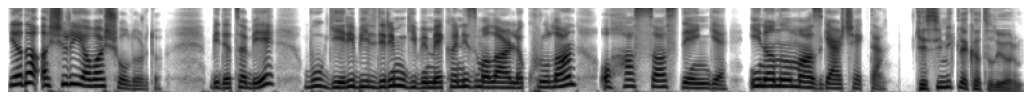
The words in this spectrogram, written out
ya da aşırı yavaş olurdu. Bir de tabii bu geri bildirim gibi mekanizmalarla kurulan o hassas denge inanılmaz gerçekten. Kesinlikle katılıyorum.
